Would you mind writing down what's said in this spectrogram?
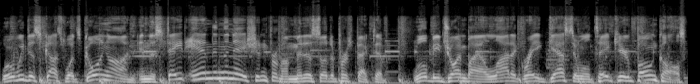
where we discuss what's going on in the state and in the nation from a Minnesota perspective. We'll be joined by a lot of great guests, and we'll take your phone calls.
